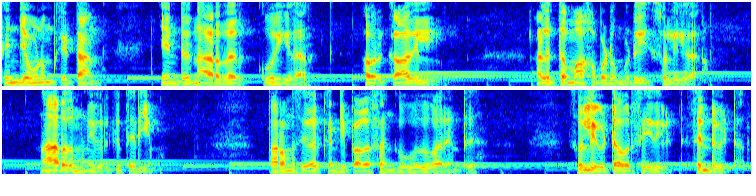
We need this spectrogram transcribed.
செஞ்சவனும் கெட்டான் என்று நாரதர் கூறுகிறார். அவர் காதில் அழுத்தமாக படும்படி சொல்லுகிறார். நாரத முனிவருக்கு தெரியும். பரமசிவர் கண்டிப்பாக சங்கு ஊதுவார் என்று சொல்லிவிட்டு அவர் செய்துவிட்டு சென்று விட்டார்.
